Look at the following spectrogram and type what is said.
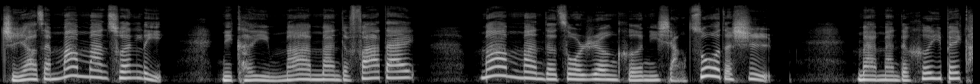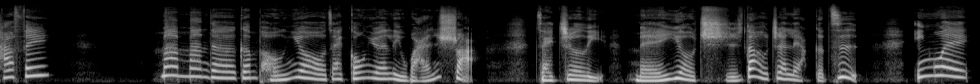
只要在慢慢村里，你可以慢慢的发呆，慢慢的做任何你想做的事，慢慢的喝一杯咖啡，慢慢的跟朋友在公园里玩耍。在这里没有迟到这两个字，因为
